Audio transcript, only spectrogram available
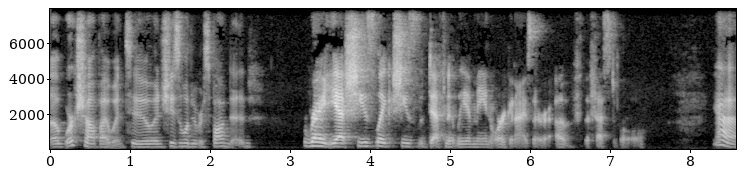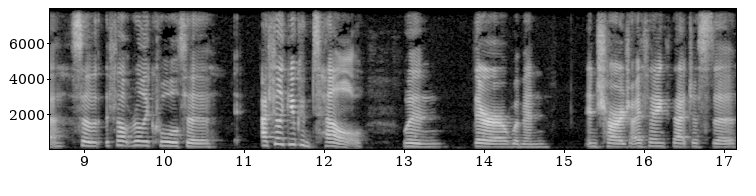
a workshop I went to, and she's the one who responded. Right. Yeah. She's like, she's definitely a main organizer of the festival. Yeah. So it felt really cool to, I feel like you can tell when there are women in charge. I think that just the,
